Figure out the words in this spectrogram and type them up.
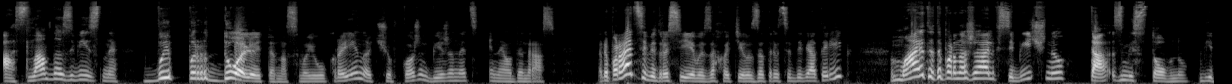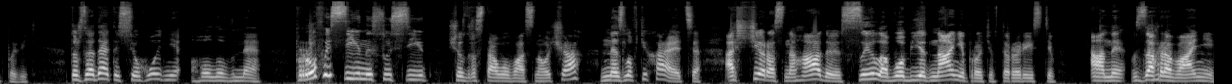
а славно звісне, ви пердолюєте на свою Україну, чув кожен біженець і не один раз. Репарації від Росії ви захотіли за 39-й рік. Маєте тепер, на жаль, всебічну та змістовну відповідь. Тож згадайте сьогодні головне. Професійний сусід, що зростав у вас на очах, не зловтіхається. А ще раз нагадую, сила в об'єднанні проти терористів, а не в заграванні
